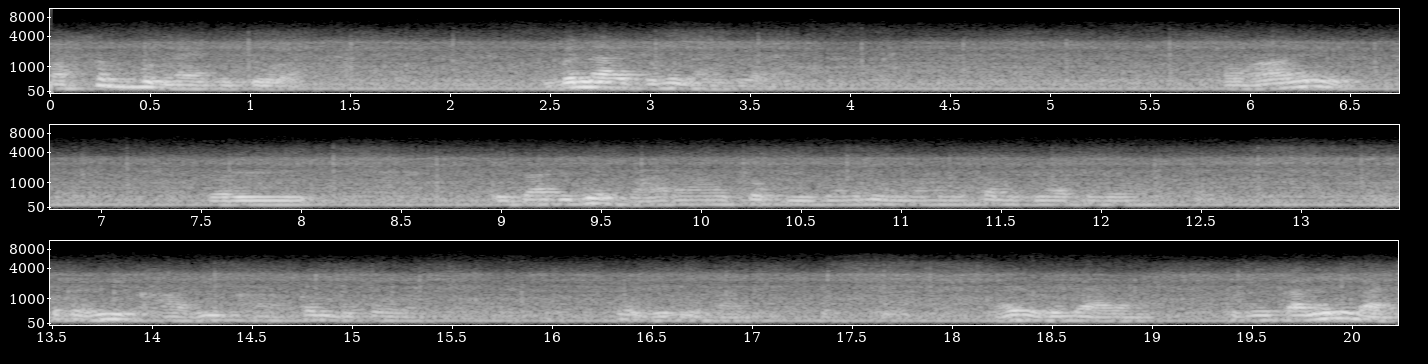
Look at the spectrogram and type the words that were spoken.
मैं सब की itu bukan dia. Orang ni dari kita juga barang itu kita ni orang kam dia tu तो कहीं खा ही खा कम देखो तो ये भी खा है तो ले आ रहा तो ये काले नहीं लाए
